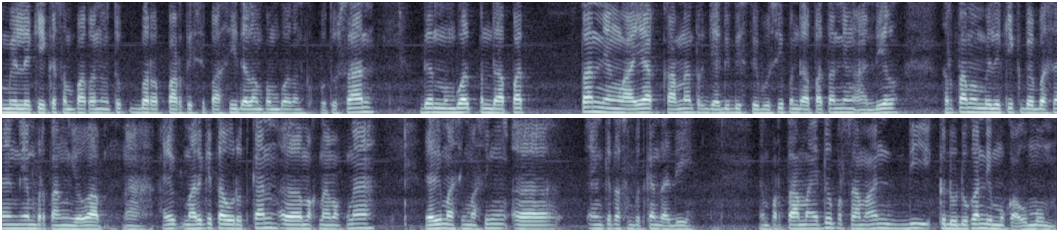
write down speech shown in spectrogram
memiliki kesempatan untuk berpartisipasi dalam pembuatan keputusan dan membuat pendapat pendapatan yang layak karena terjadi distribusi pendapatan yang adil serta memiliki kebebasan yang bertanggung jawab. Nah, ayo mari kita urutkan makna makna-makna dari masing-masing uh, yang kita sebutkan tadi. Yang pertama itu persamaan di kedudukan di muka umum.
